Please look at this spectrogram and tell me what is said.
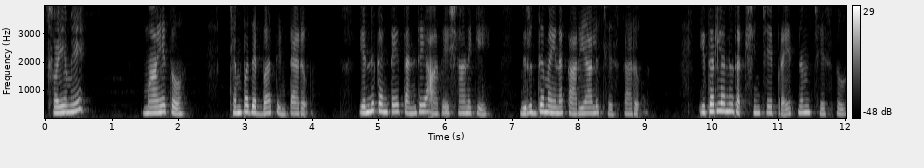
స్వయమే మాయతో చెంపదెబ్బ తింటారు. ఎందుకంటే తండ్రి ఆదేశానికి విరుద్ధమైన కార్యాలు చేస్తారు. ఇతరులను రక్షించే ప్రయత్నం చేస్తూ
